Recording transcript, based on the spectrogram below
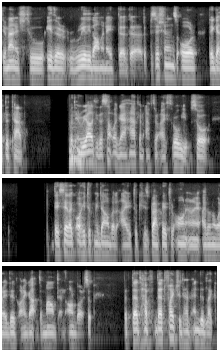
they manage to either really dominate the the, the positions or they get the tap. But mm. in reality, that's not what's gonna happen after I throw you. So they say like, oh, he took me down, but I took his back later on, and I, I don't know what I did, or I got the mount and armbar. So, but that have that fight should have ended like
